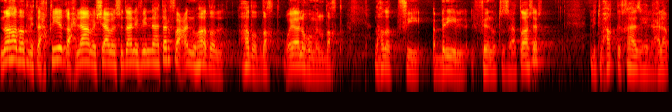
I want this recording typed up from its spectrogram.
نهضت لتحقيق أحلام الشعب السوداني في إنها ترفع عنه هذا هذا الضغط ويا له من ضغط. نهضت في أبريل 2019 لتحقق هذه الأحلام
